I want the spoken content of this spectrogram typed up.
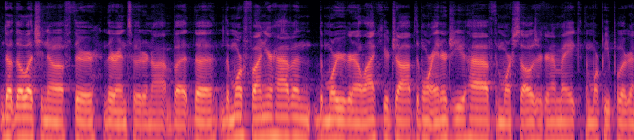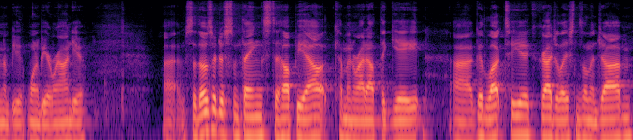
They'll, let you know if they're they're into it or not. But the the more fun you're having, the more you're gonna like your job. The more energy you have, the more sales you're gonna make. The more people are gonna be want to be around you. Um, so those are just some things to help you out coming right out the gate. Uh, good luck to you. Congratulations on the job.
